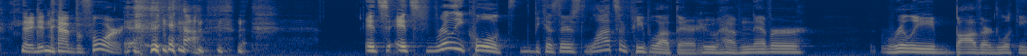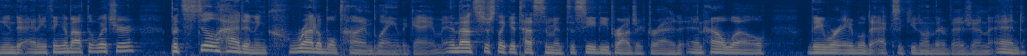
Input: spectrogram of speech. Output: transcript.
that I didn't have before. yeah. It's it's really cool because there's lots of people out there who have never really bothered looking into anything about The Witcher, but still had an incredible time playing the game. And that's just like a testament to CD Projekt Red and how well they were able to execute on their vision. And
